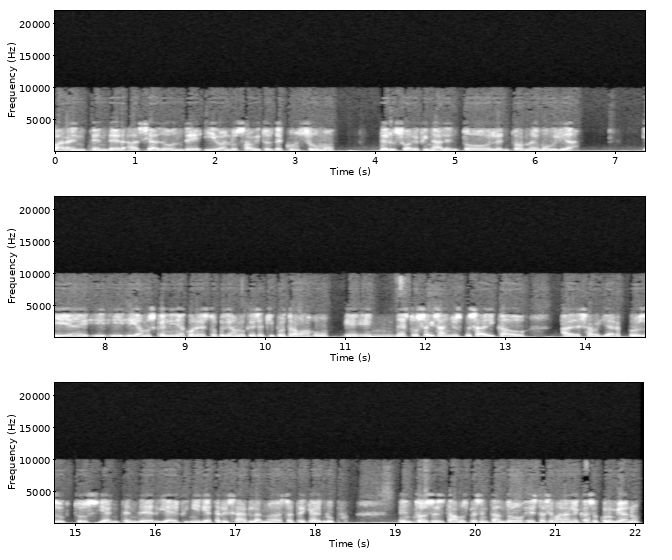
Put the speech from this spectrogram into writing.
para entender hacia dónde iban los hábitos de consumo del usuario final en todo el entorno de movilidad. Y, eh, digamos que en línea con esto, pues digamos que ese equipo de trabajo eh, en estos seis años pues ha dedicado a desarrollar productos y a entender y a definir y aterrizar la nueva estrategia del grupo. Entonces estábamos presentando esta semana en el caso colombiano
